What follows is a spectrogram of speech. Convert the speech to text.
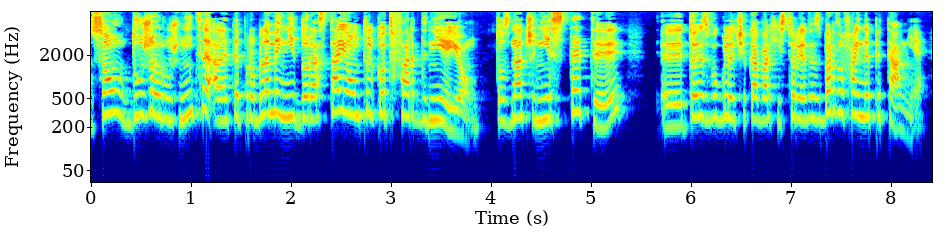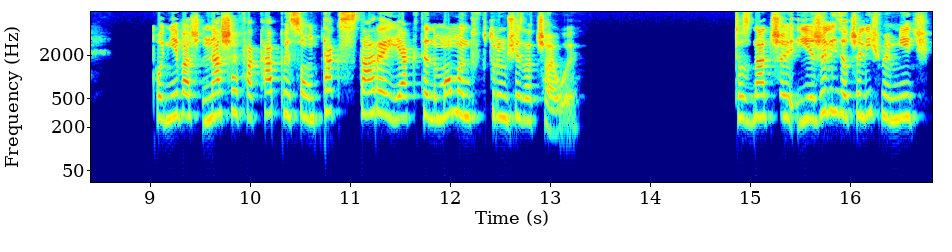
Są duże różnice, ale te problemy nie dorastają, tylko twardnieją. To znaczy, niestety, y, to jest w ogóle ciekawa historia, to jest bardzo fajne pytanie, ponieważ nasze fakapy są tak stare, jak ten moment, w którym się zaczęły. To znaczy, jeżeli zaczęliśmy mieć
